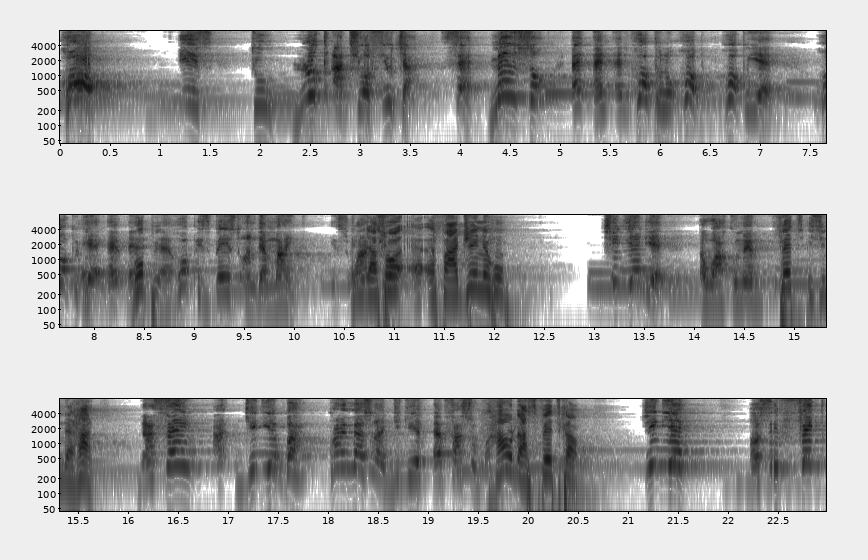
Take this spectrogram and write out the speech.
Hope is to look at your future. Say, menso and, and, and hope no hope hope yeah hope yeah eh, eh, hope- eh, hope is based on the mind. It's one thing. ɛ- ɛfa adwene ne ho. Gyidie deɛ ɛwɔ akoma mu. Faith is in the heart. Na sɛn gyidie ba kwan bɛn so na gyidie ɛfa so ba. How does faith come? Gyidie ɔsi faith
